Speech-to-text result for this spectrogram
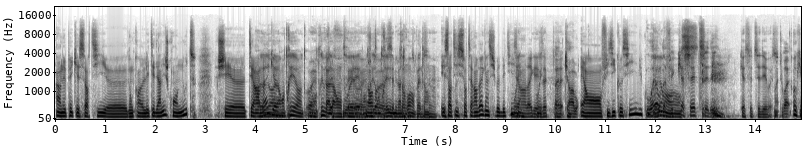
un EP qui est sorti euh, donc en- l'été dernier, je crois en août, chez euh, Terrain Euh, Vague, à la rentrée, en- Ouais, rentrée, vous à la rentrée, ouais, ouais, rentrée, ouais, rentrée ouais, 2023 en fait. hein. est sorti sur Terrain Vague, hein, si je dis pas de bêtises. Terrain vague, Oui. exact. Et en physique aussi, du coup Ouais, on a en- fait cassette, CD. Cassette CD, ouais, c'est tout. Ouais, Ok.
